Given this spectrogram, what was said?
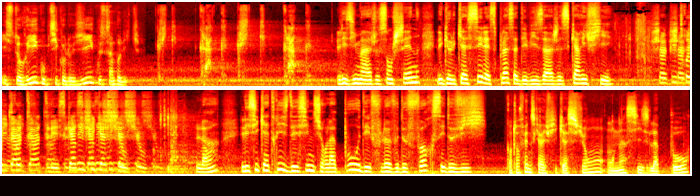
historique ou psychologique ou symbolique. Les images s'enchaînent, les gueules cassées laissent place à des visages scarifiés. Chapitre 4 Les scarifications. Là, les cicatrices dessinent sur la peau des fleuves de force et de vie. Quand on fait une scarification, on incise la peau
